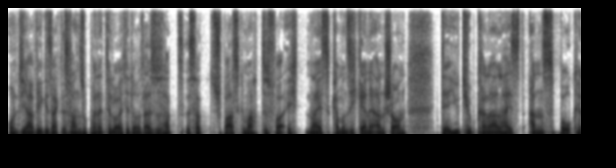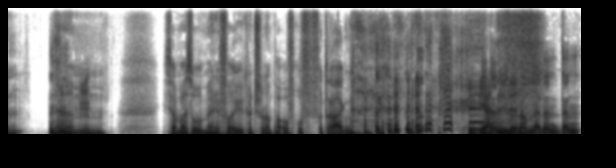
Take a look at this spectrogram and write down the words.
und ja, wie gesagt, es waren super nette Leute dort. Also es hat, es hat Spaß gemacht. Das war echt nice. Kann man sich gerne anschauen. Der YouTube-Kanal heißt Unspoken. Mhm. Ähm, ich sag mal so, meine Folge könnte schon ein paar Aufrufe vertragen. Ja, dann, lieber denn? Rammler, dann, dann,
